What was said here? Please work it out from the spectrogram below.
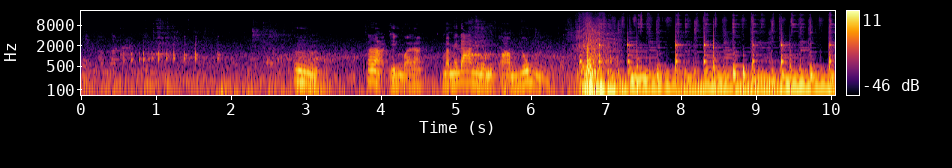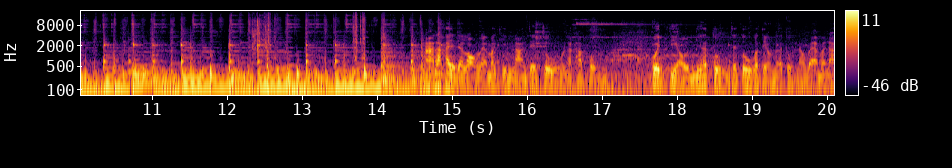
เห็นแล้วก็น่ากินอืมขนาดทิ้งไว้นะ มันไม่ด้านมันยังมีความนุ่ม อ่าถ้าใครอยากจะลองแวะมากินร้านเจจูนะครับผมก๋วยเตี๋ยวเนื้อตุ๋นเจจูก๋วยเตี๋ยวเนื้อตุ๋นนะแวะมาได้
